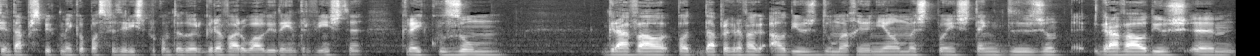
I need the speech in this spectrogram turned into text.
tentar perceber como é que eu posso fazer isto por computador, gravar o áudio da entrevista. Creio que o Zoom grava, pode, dá para gravar áudios de uma reunião, mas depois tenho de gravar áudios um,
